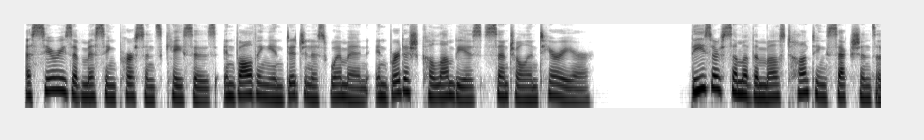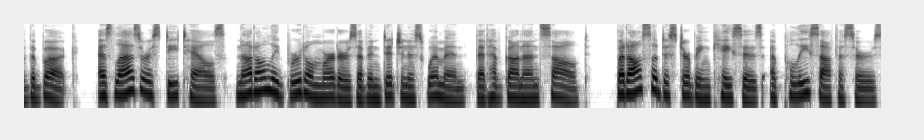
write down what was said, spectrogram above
a series of missing persons cases involving Indigenous women in British Columbia's central interior. These are some of the most haunting sections of the book, as Lazarus details not only brutal murders of Indigenous women that have gone unsolved, but also disturbing cases of police officers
